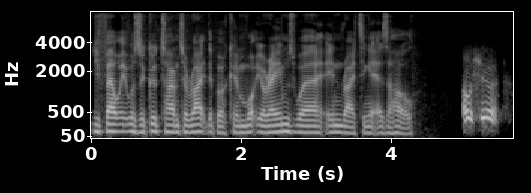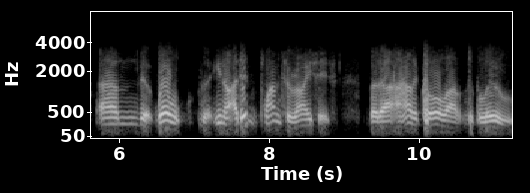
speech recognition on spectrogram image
you felt it was a good time to write the book and what your aims were in writing it as a whole. Oh, sure. Um, well, you know, I didn't plan to write it, but I, had a call out of the blue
